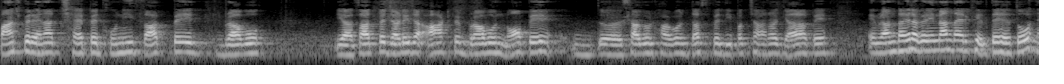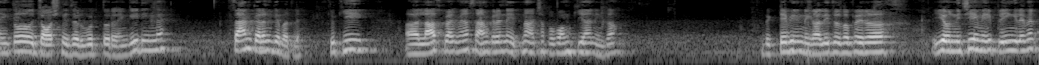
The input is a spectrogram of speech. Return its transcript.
पाँच पे रहना छह पे धोनी, सात पे ब्रावो, या सात पे जाडेजा, आठ पे ब्रावो, नौ पे शार्दुल ठाकुर, दस पे दीपक चाहरा, ग्यारह पे इमरान ताहिर। अगर इमरान ताहिर खेलते हैं तो नहीं तो जॉश हेजलवुड तो रहेंगे टीम में। सैम करन के बदले क्योंकि लास्ट मैच में ना सैम करन ने इतना अच्छा परफॉर्म किया नहीं था। विकटें भी नहीं निकाली थी तो फिर ये होनी चाहिए मेरी प्लेइंग इलेवन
